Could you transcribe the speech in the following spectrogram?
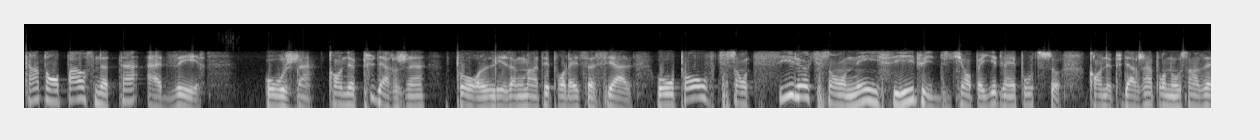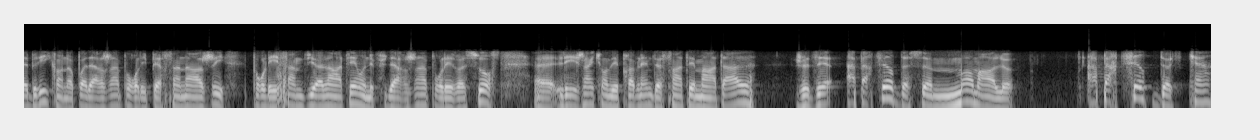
quand on passe notre temps à dire aux gens qu'on n'a plus d'argent pour les augmenter pour l'aide sociale, aux pauvres qui sont ici, là, qui sont nés ici, puis qui ont payé de l'impôt, tout ça, qu'on n'a plus d'argent pour nos sans-abri, qu'on n'a pas d'argent pour les personnes âgées, pour les femmes violentées, on n'a plus d'argent pour les ressources, euh, les gens qui ont des problèmes de santé mentale. Je veux dire, à partir de ce moment-là, à partir de quand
